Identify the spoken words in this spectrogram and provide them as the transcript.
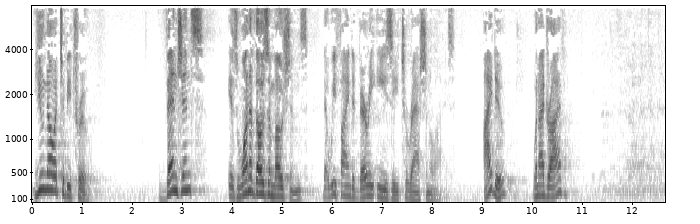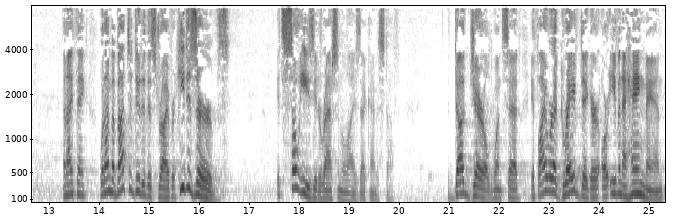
You know it to be true. Vengeance is one of those emotions that we find it very easy to rationalize. I do when I drive. And I think, what I'm about to do to this driver, he deserves. It's so easy to rationalize that kind of stuff. Doug Jerrold once said, if I were a gravedigger or even a hangman,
